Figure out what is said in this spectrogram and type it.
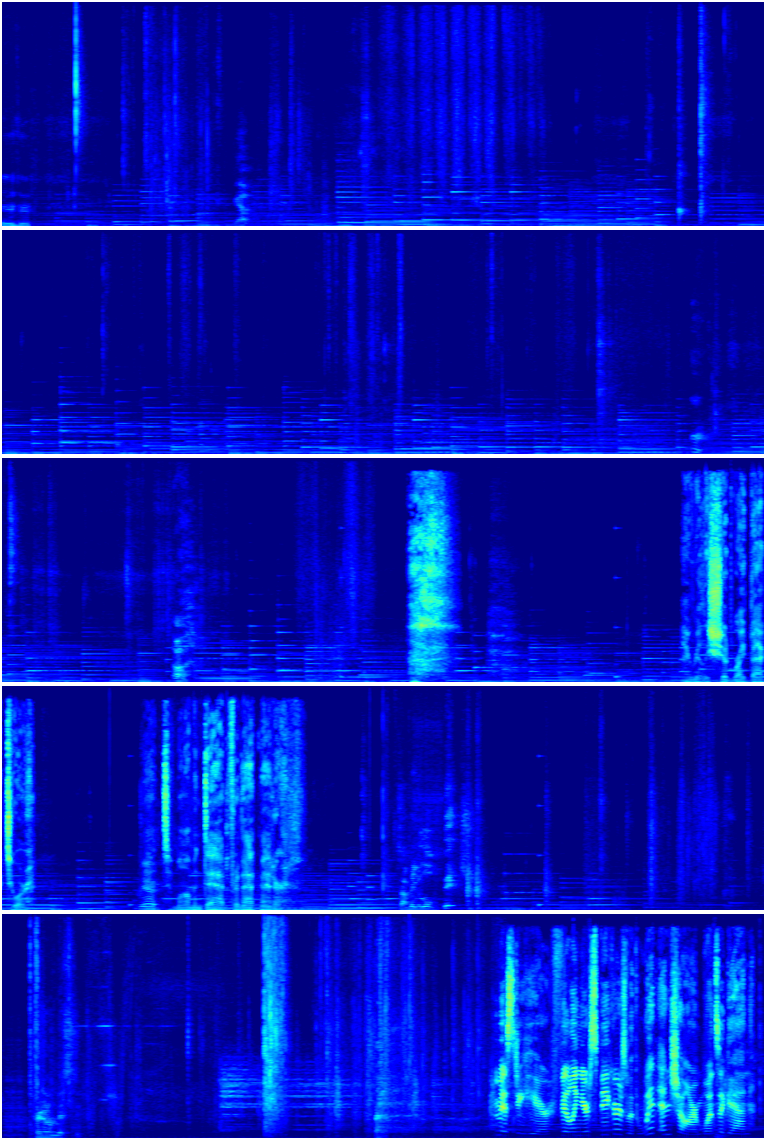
Mm-hmm. Yep. Mm. Oh. I really should write back to her. Yeah. To mom and dad, for that matter. Stop being a little bitch. Turn on Misty. Misty here, filling your speakers with wit and charm once again.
